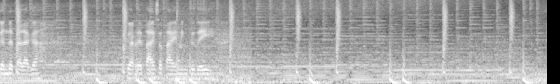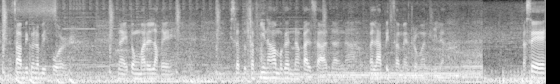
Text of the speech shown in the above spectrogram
Ganda talaga. Swerte tayo sa timing today. Sabi ko na before na itong Marilake isa to sa pinakamagandang kalsada na malapit sa Metro Manila. Kasi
